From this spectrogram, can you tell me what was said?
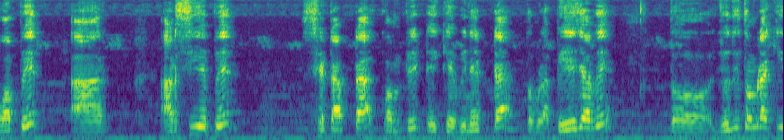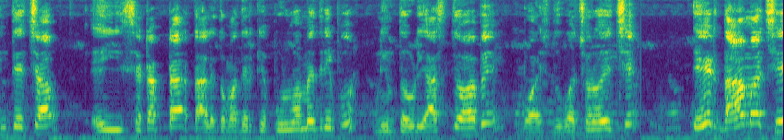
পপের আর আরসিএফের সেট আপটা কমপ্লিট এই ক্যাবিনেটটা তোমরা পেয়ে যাবে। তো যদি তোমরা কিনতে চাও এই সেট আপটা তাহলে তোমাদেরকে পূর্ব মেদিনীপুর নিমতৌড়ি আসতে হবে। বয়স দু বছর হয়েছে। এর দাম আছে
